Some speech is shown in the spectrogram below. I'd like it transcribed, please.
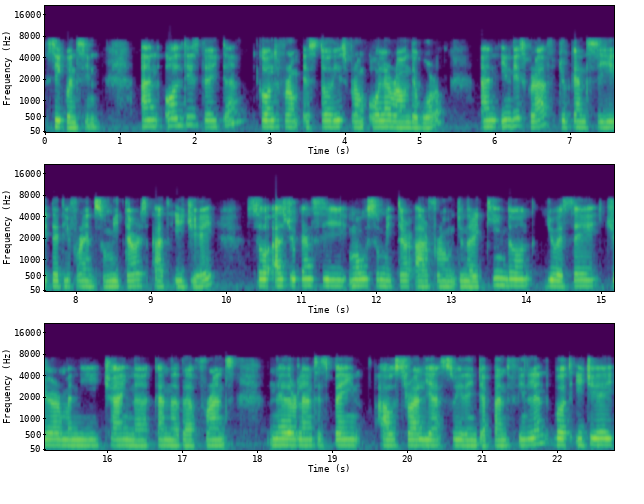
sequencing. And all this data comes from studies from all around the world. And in this graph, you can see the different submitters at EGA. So as you can see, most submitters are from United Kingdom, USA, Germany, China, Canada, France, Netherlands, Spain, Australia, Sweden, Japan, Finland, but EGA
